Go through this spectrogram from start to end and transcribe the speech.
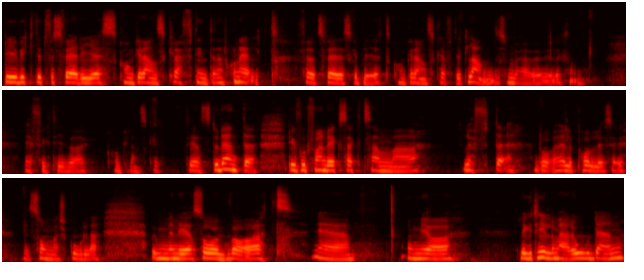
Det är viktigt för Sveriges konkurrenskraft internationellt. För att Sverige ska bli ett konkurrenskraftigt land så behöver vi liksom effektiva konkurrenskraftiga studenter. Det är fortfarande exakt samma löfte, då, eller policy, sommarskola. Men det jag såg var att eh, om jag lägger till de här orden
